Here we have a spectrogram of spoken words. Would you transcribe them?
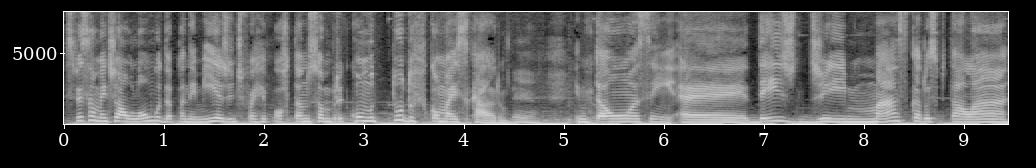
especialmente ao longo da pandemia, a gente foi reportando sobre como tudo ficou mais caro. Então, assim, é, desde máscara hospitalar,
